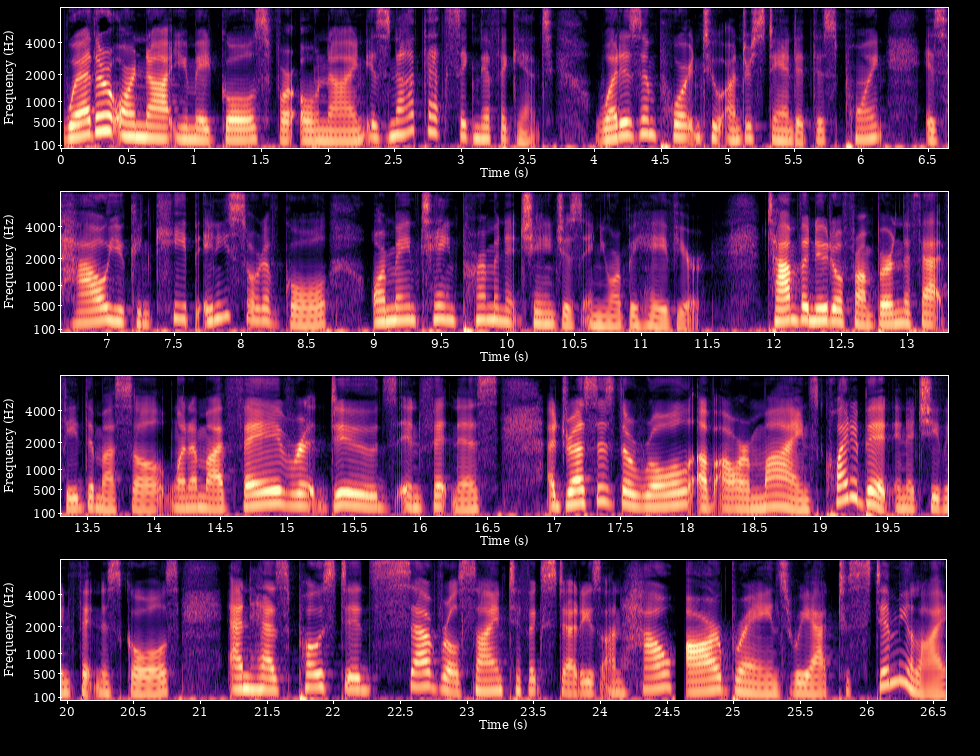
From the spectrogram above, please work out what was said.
Whether or not you made goals for 09 is not that significant. What is important to understand at this point is how you can keep any sort of goal or maintain permanent changes in your behavior. Tom Venuto from Burn the Fat, Feed the Muscle, one of my favorite dudes in fitness, addresses the role of our minds quite a bit in achieving fitness goals and has posted several scientific studies on how our brains react to stimuli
